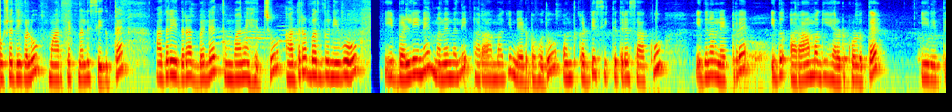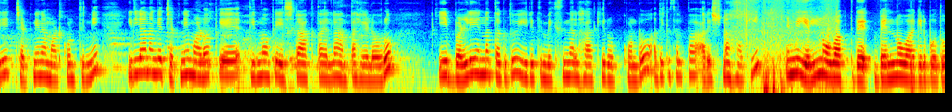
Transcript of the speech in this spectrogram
ಔಷಧಿಗಳು ಮಾರ್ಕೆಟ್ನಲ್ಲಿ ಸಿಗುತ್ತೆ. ಆದರೆ ಇದರ ಬೆಲೆ ತುಂಬಾ ಹೆಚ್ಚು. ಅದರ ಬದಲು ನೀವು ಈ ಬಳ್ಳಿನೇ ಮನೆಯಲ್ಲಿ ಆರಾಮಾಗಿ ನೆಡಬಹುದು. ಒಂದು ಕಡ್ಡಿ ಸಿಕ್ಕಿದ್ರೆ ಸಾಕು. ಇದನ್ನು ನೆಟ್ಟರೆ ಇದು ಆರಾಮಾಗಿ ಹರಡ್ಕೊಳ್ಳುತ್ತೆ. ಈ ರೀತಿ ಚಟ್ನಿನ ಮಾಡ್ಕೊಂಡು ತಿನ್ನಿ ಇಲ್ಲ ನನಗೆ ಚಟ್ನಿ ಮಾಡೋಕ್ಕೆ ತಿನ್ನೋಕ್ಕೆ ಇಷ್ಟ ಆಗ್ತಾ ಇಲ್ಲ ಅಂತ ಹೇಳೋರು, ಈ ಬಳ್ಳಿಯನ್ನು ತೆಗೆದು ಈ ರೀತಿ ಮಿಕ್ಸಿನಲ್ಲಿ ಹಾಕಿ ರುಬ್ಕೊಂಡು ಅದಕ್ಕೆ ಸ್ವಲ್ಪ ಅರಿಶಿನ ಹಾಕಿ, ನಿಮಗೆ ಎಲ್ಲಿ ನೋವಾಗ್ತಿದೆ? ಬೆನ್ನು ನೋವಾಗಿರ್ಬೋದು,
